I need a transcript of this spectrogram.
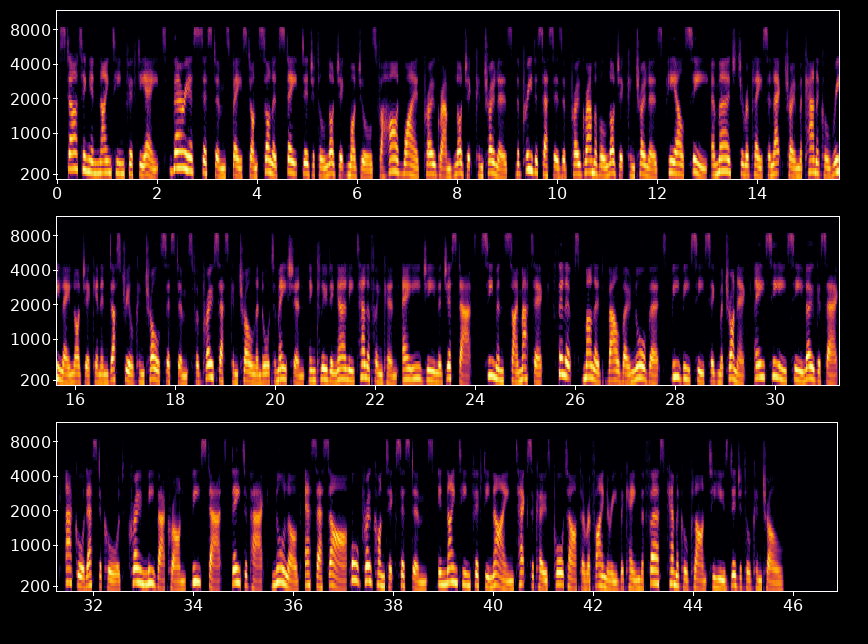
Starting in 1958, various systems based on solid-state digital logic modules for hard-wired programmed logic controllers the predecessors of programmable logic controllers PLC, emerged to replace electro-mechanical relay logic in industrial control systems for process control and automation, including early Telefunken, AEG Logistat, Siemens Simatic, Philips, Mullard, Valvo Norbit, BBC Sigmatronic, AC CEC Logosec, Accord Estacord, Krone Mibakron, Bistat, Datapac, Norlog, SSR, or Procontic Systems. In 1959 Texaco's Port Arthur refinery became the first chemical plant to use digital control.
